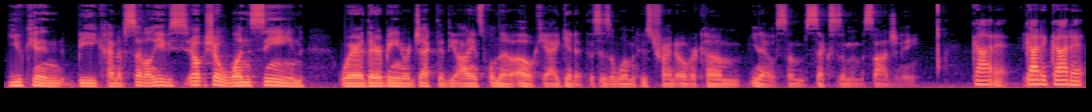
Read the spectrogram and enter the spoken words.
You can be kind of subtle. If you show, show one scene where they're being rejected, the audience will know, oh, okay, I get it. This is a woman who's trying to overcome, you know, some sexism and misogyny. Got it. Got it. Got it.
